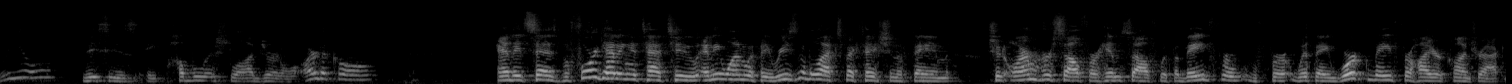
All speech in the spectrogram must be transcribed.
real? This is a published law journal article. And it says before getting a tattoo, anyone with a reasonable expectation of fame should arm herself or himself with a made for, for with a work made for hire contract,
